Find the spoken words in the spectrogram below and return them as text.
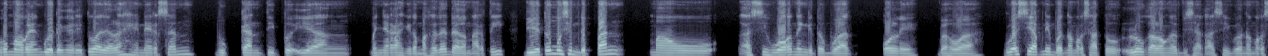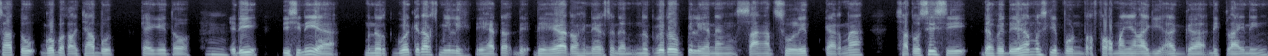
rumor yang gue dengar itu adalah Henderson bukan tipe yang menyerah gitu. Maksudnya dalam arti dia tuh musim depan mau ngasih warning gitu buat Ole bahwa gue siap nih buat nomor satu. Lu kalau nggak bisa kasih gue nomor satu, gue bakal cabut kayak gitu. Hmm. Jadi di sini ya menurut gue kita harus milih De Gea atau Henderson dan menurut gue itu pilihan yang sangat sulit karena satu sisi David De Gea meskipun performanya lagi agak declining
